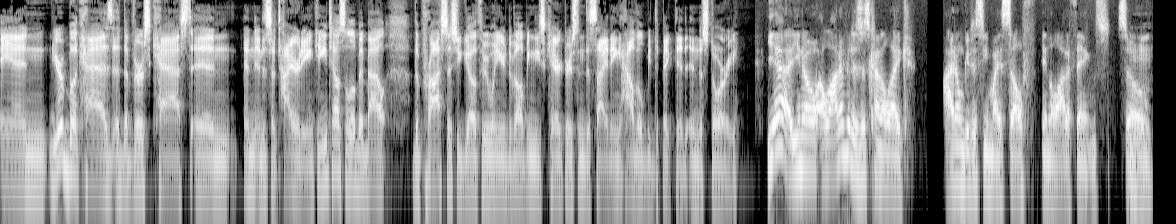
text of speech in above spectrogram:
and your book has a diverse cast in in, in its entirety. And can you tell us a little bit about the process you go through when you're developing these characters and deciding how they'll be depicted in the story? Yeah, you know, a lot of it is just kind of like I don't get to see myself in a lot of things. So, Mhm.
